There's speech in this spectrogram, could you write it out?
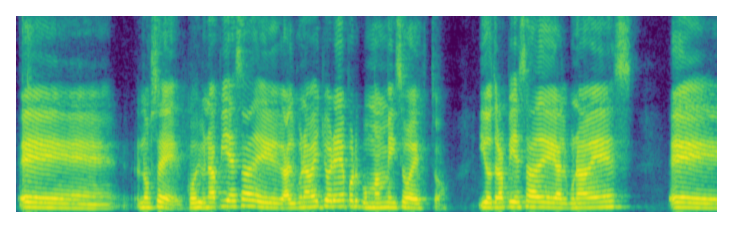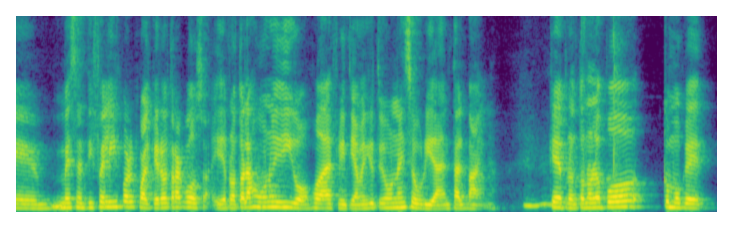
eh, no sé, cogí una pieza de alguna vez lloré porque un man me hizo esto, y otra pieza de alguna vez eh, me sentí feliz por cualquier otra cosa, y de pronto las uno y digo, joder, definitivamente yo tengo una inseguridad en tal vaina, que de pronto no lo puedo como que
